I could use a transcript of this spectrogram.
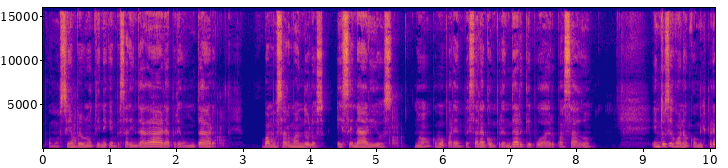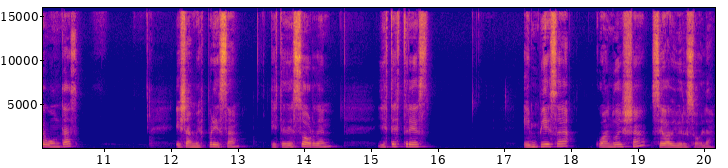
como siempre, uno tiene que empezar a indagar, a preguntar, vamos armando los escenarios, ¿no? Como para empezar a comprender qué puede haber pasado. Entonces, bueno, con mis preguntas, ella me expresa que este desorden y este estrés empieza cuando ella se va a vivir sola.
